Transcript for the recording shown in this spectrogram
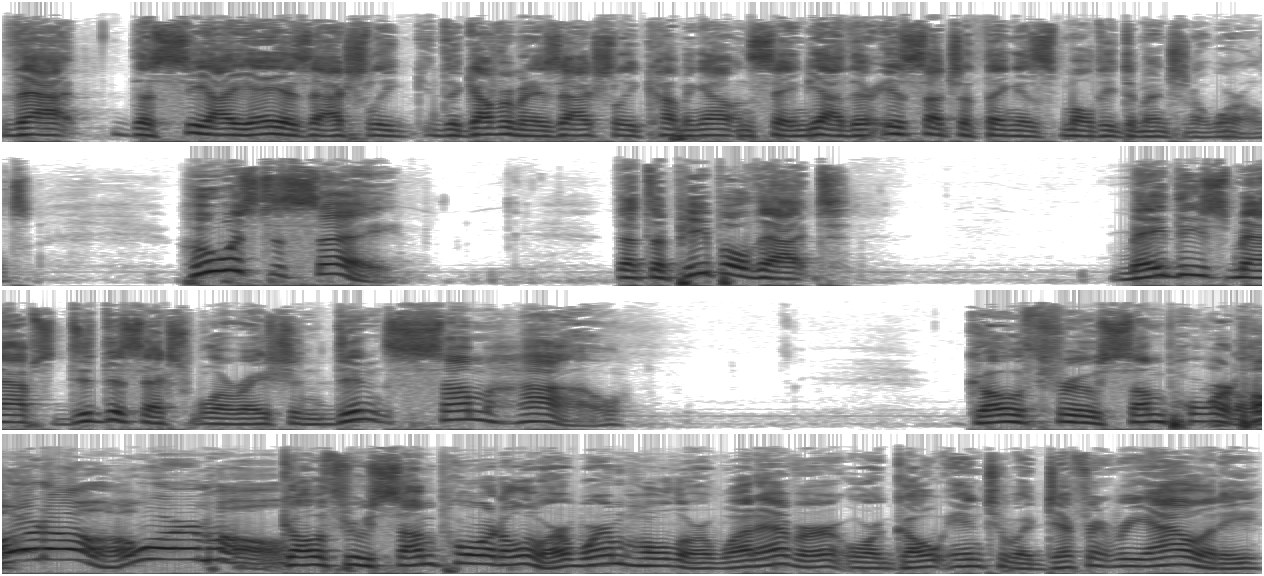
that the CIA is actually, the government is actually coming out and saying, yeah, there is such a thing as multidimensional worlds. Who was to say that the people that made these maps, did this exploration, didn't somehow go through some portal, Portal, a wormhole. go through some portal or a wormhole or whatever, or go into a different reality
